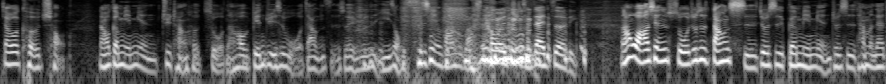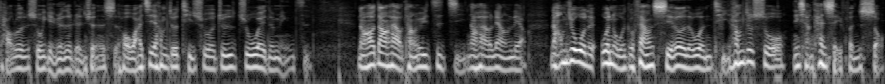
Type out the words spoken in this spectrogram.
叫做《可宠》，然后跟绵绵剧团合作，然后编剧是我这样子，所以就是以一种私信的方式把三位聚集在这里。然后我要先说，就是当时就是跟绵绵，就是他们在讨论说演员的人选的时候，我还记得他们就提出了就是诸位的名字，然后当然还有唐聿自己，然后还有亮亮，然后他们就问了问了我一个非常邪恶的问题，他们就说你想看谁分手？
